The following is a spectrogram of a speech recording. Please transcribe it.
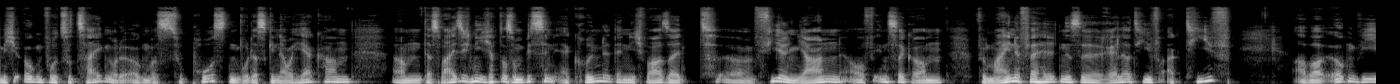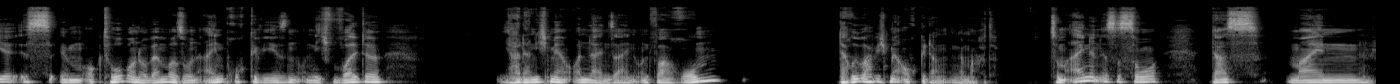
mich irgendwo zu zeigen oder irgendwas zu posten, wo das genau herkam, ähm, das weiß ich nicht. Ich habe das so ein bisschen ergründet, denn ich war seit äh, vielen Jahren auf Instagram für meine Verhältnisse relativ aktiv. Aber irgendwie ist im Oktober, November so ein Einbruch gewesen und ich wollte ja da nicht mehr online sein. Und warum? Darüber habe ich mir auch Gedanken gemacht. Zum einen ist es so, dass mein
